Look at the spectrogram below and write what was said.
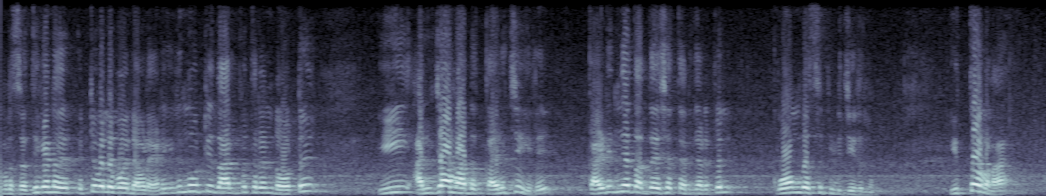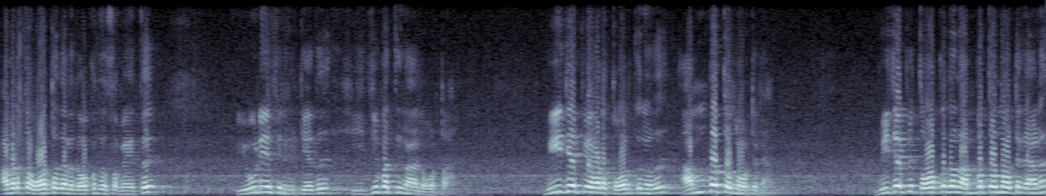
നമ്മൾ ശ്രദ്ധിക്കേണ്ട ഏറ്റവും വലിയ പോയിന്റ് അവിടെയാണ്. ഇരുന്നൂറ്റി നാൽപ്പത്തിരണ്ട് വോട്ട് ഈ അഞ്ചാം വാർഡ് കരിച്ചയിൽ കഴിഞ്ഞ തദ്ദേശ തെരഞ്ഞെടുപ്പിൽ കോൺഗ്രസ് പിടിച്ചിരുന്നു. ഇത്തവണ അവിടുത്തെ വോട്ട് തന്നെ നോക്കുന്ന സമയത്ത് യു ഡി എഫിന് കിട്ടിയത് ഇരുപത്തിനാല് വോട്ടാണ്. ബി ജെ പി അവിടെ തോൽക്കുന്നത് അമ്പത്തൊന്ന് വോട്ടിനാണ്. ബി ജെ പി തോക്കുന്നത് അമ്പത്തൊന്ന് വോട്ടിനാണ്.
